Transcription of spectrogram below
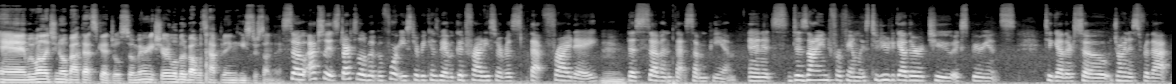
And we want to let you know about that schedule. So, Mary, share a little bit about what's happening Easter Sunday. So, actually, it starts a little bit before Easter because we have a Good Friday service that Friday, Mm. the 7th at 7 p.m. And it's designed for families to do together, to experience together. So, join us for that.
